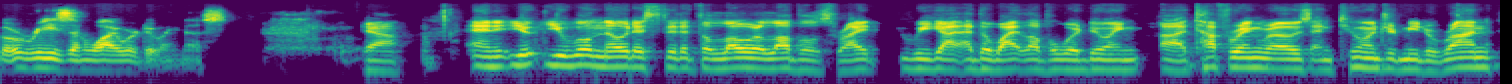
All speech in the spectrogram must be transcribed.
a reason why we're doing this. Yeah. And you, you will notice that at the lower levels, right? We got at the white level, we're doing uh, tough ring rows and 200 meter run.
